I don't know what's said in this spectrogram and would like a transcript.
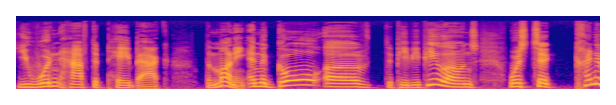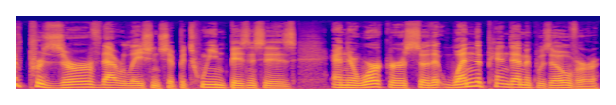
you wouldn't have to pay back the money. And the goal of the PPP loans was to kind of preserve that relationship between businesses and their workers so that when the pandemic was over,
